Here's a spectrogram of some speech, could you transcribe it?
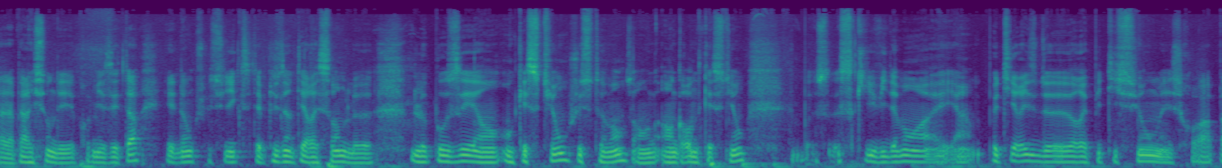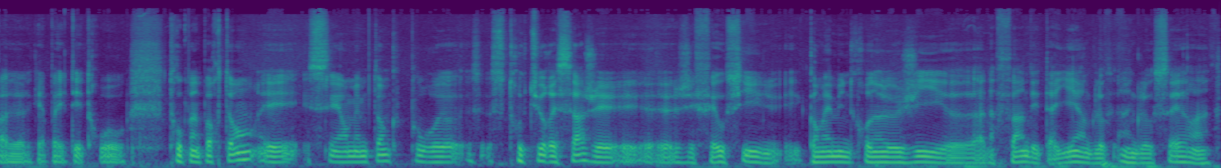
l'apparition des premiers États. Et donc je me suis dit que c'était plus intéressant de le, poser en, question justement, en, grande question, ce qui évidemment a un petit risque de répétition, mais je crois qu'il n'a pas été trop trop important. Et c'est en même temps donc pour euh, structurer ça, euh, j'ai fait aussi quand même une chronologie euh, à la fin détaillée, un, glossaire,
